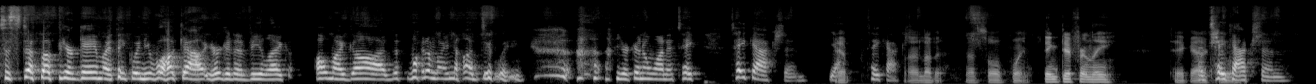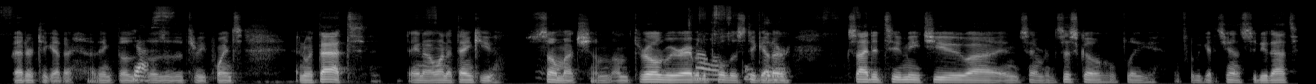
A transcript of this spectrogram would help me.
to step up your game. I think when you walk out you're going to be like oh my god what am i not doing? You're going to want to take take action. Yeah yep. take action. I love it. That's the whole point. Think differently take action and take action. better together. I think those yes. those are the three points. And with that dana i want to thank you so much. I'm, I'm thrilled we were able oh, to pull this together you. Excited to meet you uh, in san francisco hopefully hopefully we get a chance to do that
